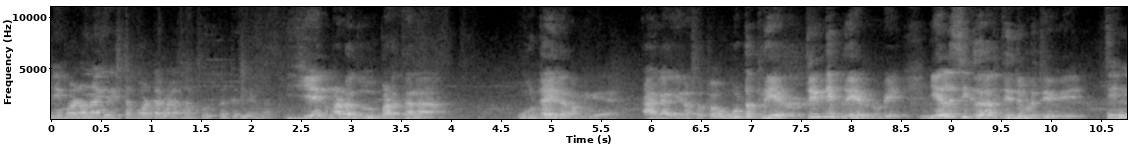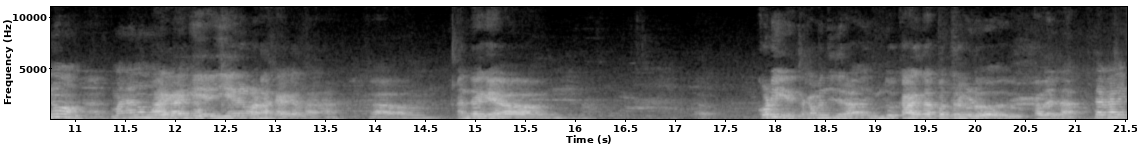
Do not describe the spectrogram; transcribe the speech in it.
ನೀ ಬಡವನಾಗಿ ಇಷ್ಟ ಪೊಟ್ಟ ಬೆಳೆಸ ಕೂತ್ಕೊತಿರ್ಲಿಲ್ಲ ಏನ್ ಮಾಡೋದು? ಬಡತನ. ಊಟ ಇಲ್ಲ ನಮಗೆ. ಹಾಗಾಗಿ ನಾವು ಸ್ವಲ್ಪ ಊಟ ಪ್ರಿಯರು ತಿಂಡಿ ಪ್ರಿಯರು ನೋಡಿ. ಎಲ್ಲಿ ಸಿಕ್ಕಿದ್ರೆ ತಿಂದು ಬಿಡ್ತೀವಿ. ತಿನ್ನು. ಹಾಗಾಗಿ ಏನು ಮಾಡೋಕ್ಕಾಗಲ್ಲ. ಅಂದಾಗೆ ಕೊಡಿ ತಗೊಂಬಂದಿದ್ದೀರಾ? ನಿಮ್ದು ಕಾಗದ ಪತ್ರಗಳು ಅವೆಲ್ಲ? ತಗೊಳ್ಳಿ.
